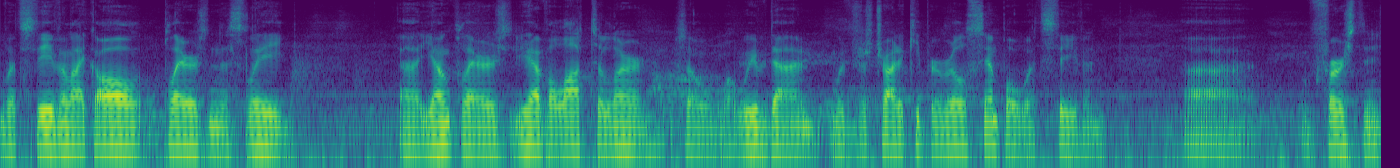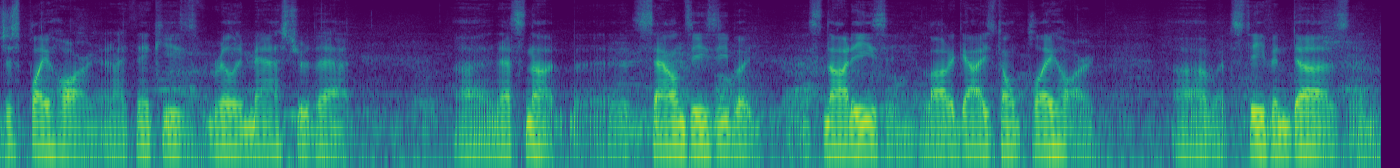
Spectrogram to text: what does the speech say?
with Steven, like all players in this league, uh, young players, you have a lot to learn. So what we've done, we've just tried to keep it real simple with Steven. Uh, first, just play hard, and I think he's really mastered that. Uh, and that's not. It sounds easy, but it's not easy. A lot of guys don't play hard, uh, but Steven does, and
